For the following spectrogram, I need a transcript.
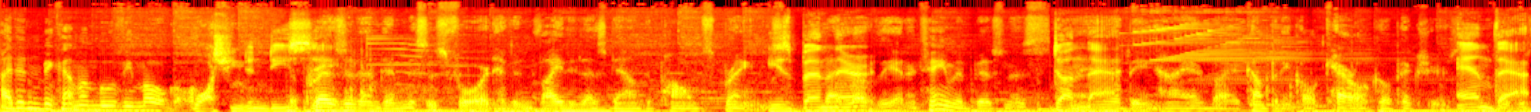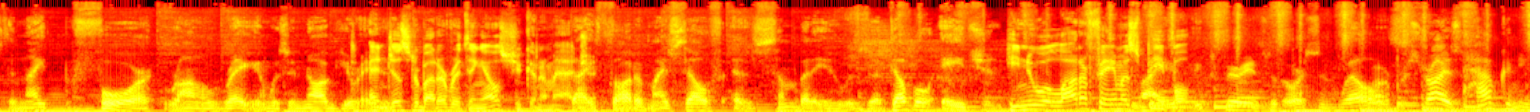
I didn't become a movie mogul. Washington, D.C. The president and Mrs. Ford have invited us down to Palm Springs. He's been But I there. love the entertainment business. Done that. being hired by a company called Carolco Pictures. And It that. was the night before Ronald Reagan was inaugurated. and just about everything else you can imagine. I thought of myself as somebody who was a double agent. He knew a lot of famous My people. experience with Orson Welles, Barbra Streisand. How can you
